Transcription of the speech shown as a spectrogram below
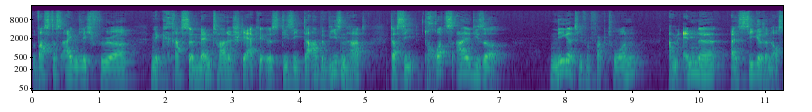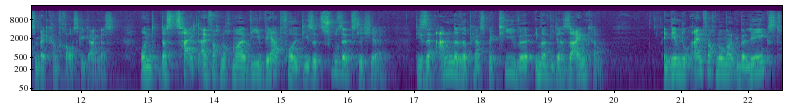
was das eigentlich für eine krasse mentale Stärke ist, die sie da bewiesen hat, dass sie trotz all dieser negativen Faktoren am Ende als Siegerin aus dem Wettkampf rausgegangen ist. Und das zeigt einfach nochmal, wie wertvoll diese zusätzliche, diese andere Perspektive immer wieder sein kann. Indem du einfach nur mal überlegst,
